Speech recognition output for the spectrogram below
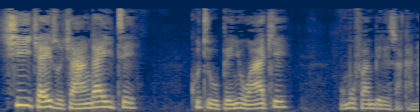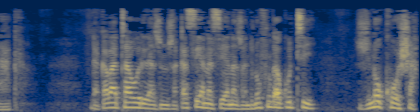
chii chaizvo chaangaite kuti upenyu hwake humufambire zvakanaka? Ndakavataurira zvinhu zvakasiyana-siyana zvandinofunga kuti zvinokosha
